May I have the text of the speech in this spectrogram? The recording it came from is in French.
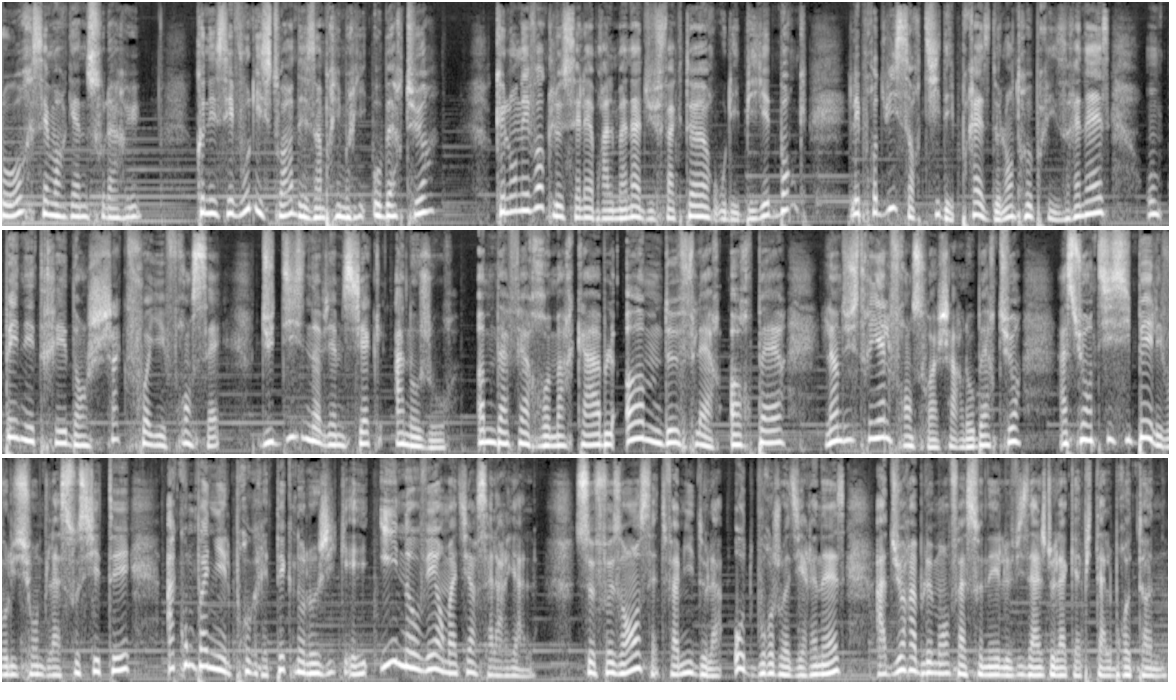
Bonjour, c'est Morgane Soularue. Connaissez-vous l'histoire des imprimeries Auberture que l'on évoque le célèbre almanach du facteur ou les billets de banque, les produits sortis des presses de l'entreprise rennaise ont pénétré dans chaque foyer français du 19e siècle à nos jours. Homme d'affaires remarquable, homme de flair hors pair, l'industriel François-Charles Auberture a su anticiper l'évolution de la société, accompagner le progrès technologique et innover en matière salariale. Ce faisant, cette famille de la haute bourgeoisie rennaise a durablement façonné le visage de la capitale bretonne.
